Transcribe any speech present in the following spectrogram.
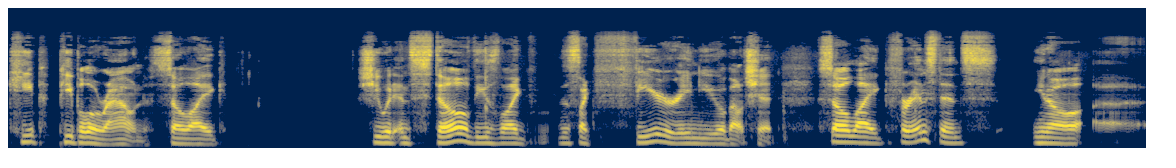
keep people around. So like she would instill these like this like fear in you about shit. So like for instance, you know, uh,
